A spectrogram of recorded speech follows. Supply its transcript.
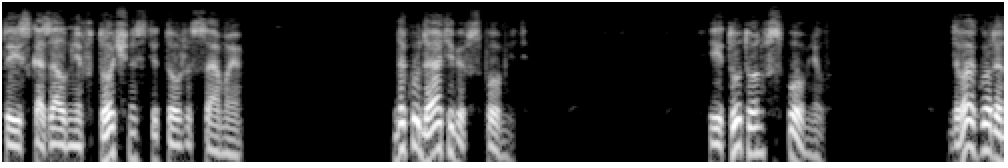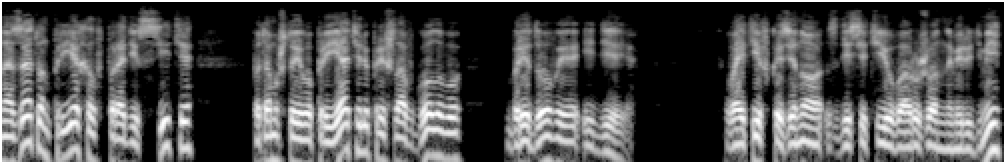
ты сказал мне в точности то же самое. Да куда тебе вспомнить?» И тут он вспомнил. Два года назад он приехал в Парадис-Сити, потому что его приятелю пришла в голову бредовая идея войти в казино с десятью вооруженными людьми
